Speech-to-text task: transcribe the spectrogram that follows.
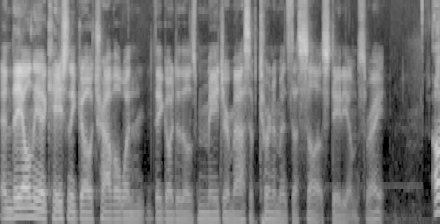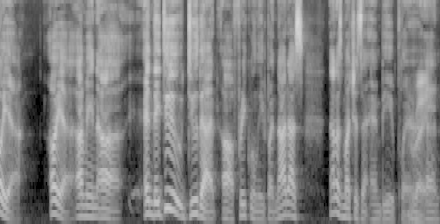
and they only occasionally go travel when they go to those major, massive tournaments that sell out stadiums, right? Oh yeah, oh yeah. I mean, uh, and they do do that uh, frequently, but not as not as much as an NBA player. Right. And,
